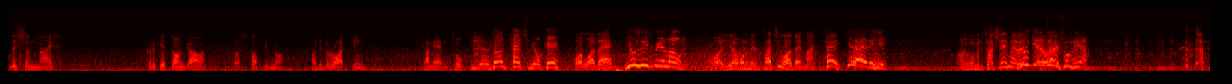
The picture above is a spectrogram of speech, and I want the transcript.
Listen, mate. Could have kept on going. But I stopped, didn't I? I did the right thing. Come out and talk to you. Don't touch me, okay? What, like that? You leave me alone. What, you don't want me to touch you like that, mate? Hey, get out of here. Oh, you want me to touch them? Have You it? get away from here.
